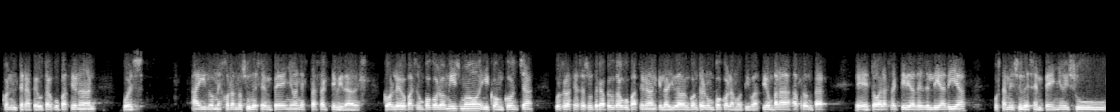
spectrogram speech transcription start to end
con el terapeuta ocupacional, pues ha ido mejorando su desempeño en estas actividades. Con Leo pasa un poco lo mismo y con Concha, pues gracias a su terapeuta ocupacional que le ha ayudado a encontrar un poco la motivación para afrontar eh, todas las actividades del día a día, pues también su desempeño y su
